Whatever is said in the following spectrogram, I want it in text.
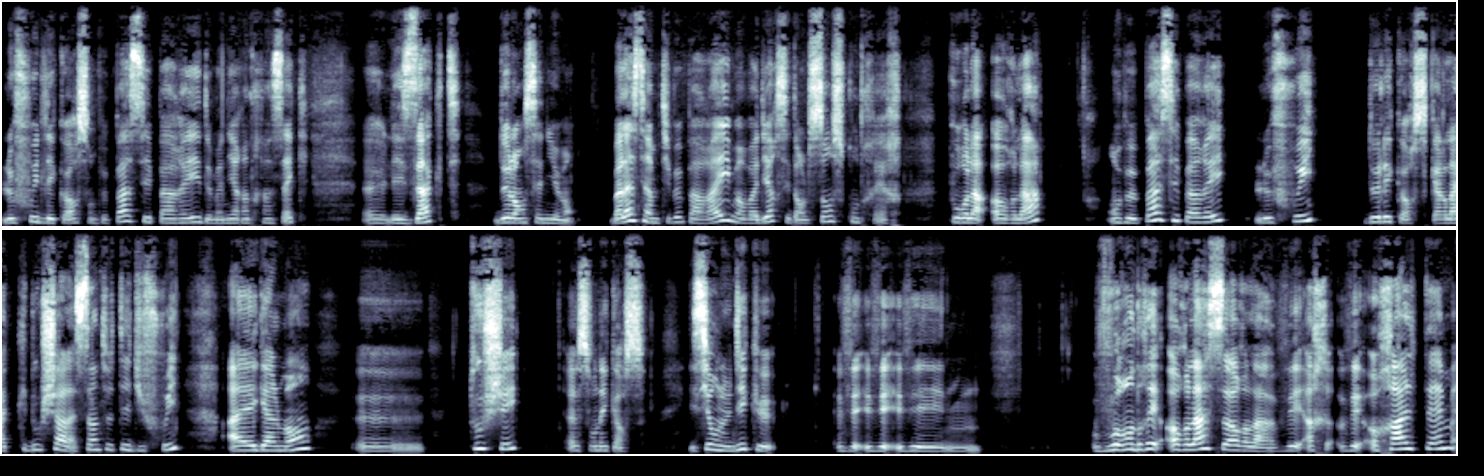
le fruit de l'écorce, on ne peut pas séparer de manière intrinsèque les actes de l'enseignement. Bah là, c'est un petit peu pareil, mais on va dire c'est dans le sens contraire. Pour la orla, on ne peut pas séparer le fruit de l'écorce, car la kedusha, la sainteté du fruit, a également euh, touché euh, son écorce. Ici, on nous dit que vous rendrez orla sorla, ve ochaltem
